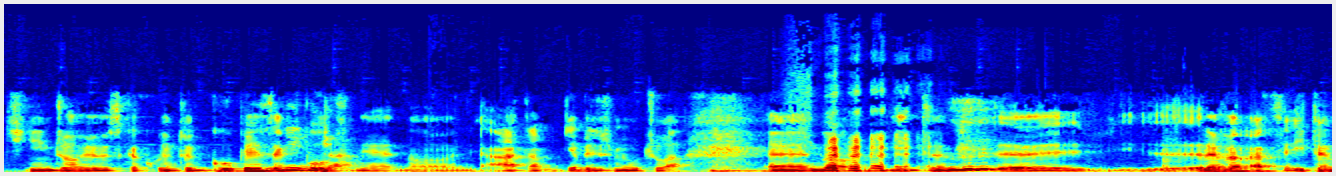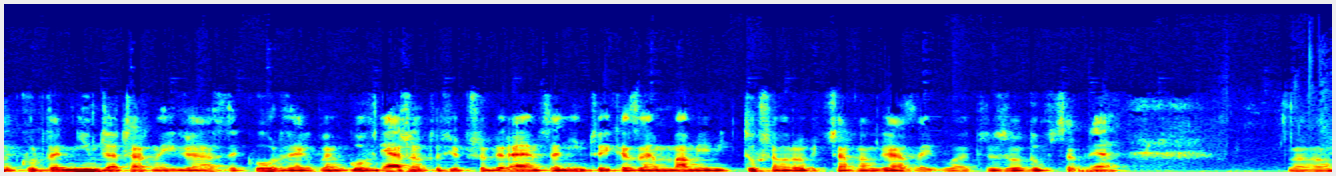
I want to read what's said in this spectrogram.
ci ninjowie wyskakują, to głupie jest jak but, nie? No, a tam, nie będziesz mnie uczyła. E, no, i ten, e, rewelacja. I ten, kurde, ninja czarnej gwiazdy, kurde, jak byłem gówniarzem, to się przebierałem za ninja i kazałem mamie mi tuszem robić czarną gwiazdę i byłem tym złodówcem, nie? No,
